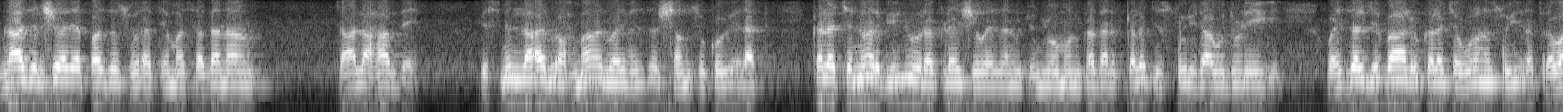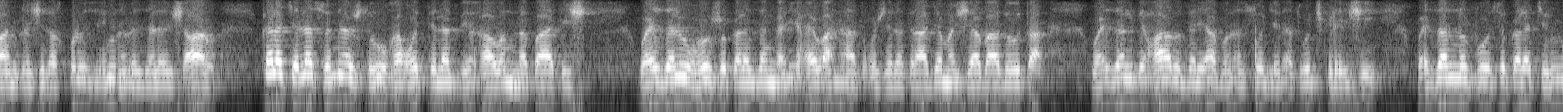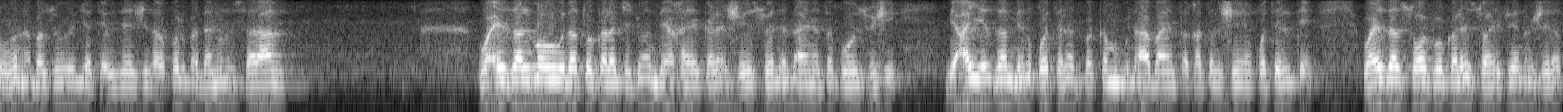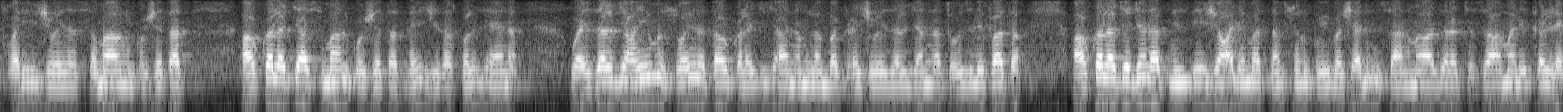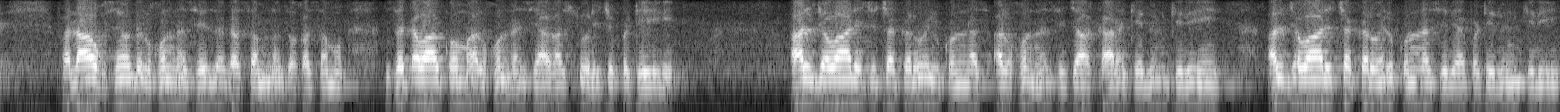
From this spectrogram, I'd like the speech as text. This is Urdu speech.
نازل شوه پس د سورته مسدنا تعالی حب ده بسم الله الرحمن الرحیم. الشمس کویرت کله چنور بینو رکړې شوې زن جنومن قدر کله چې ستوري دا ودړېږي وایزل جبال. کله چې سویرت روان کړي چې د خپل زینونو وزل شعر کله چې لسمیاشتو خوتلت به خاون نه وحوش کله زنګلي حیوانات حشرت راجم شبادوتا وایزل بحار دریابونه سوجرت وچ کړي شي وایزل نفوس کله چې روحونه بزوجت وزې شي د خپل بدنونو سره وایزل الموودة کله چې ژوند دی خیر کله شي سول داینه ته پوسو شي بعی ذنب قتلت بکم گناہ باین تا قتل شئی قتلتے ویزا صوفو کل صحیفین و شرط خریش ویزا سمان کشتت او کل چا سمان کشتت لیشت اقبل زینا ویزا الجحیم سویرت او کل چا جانم لنبکرش ویزا الجنت ازلفت او کل چا جنت نزدیش علمت نفسن کوئی بشر انسان معذرت چا ساملی کرلے فلا اقسم بالخنس زکا سمنت قسم زکواکم الخنس یا غستوری چا پٹھیگی الجوار چکر الکنس الخنس چا کار کے دن کی دی الجوار چکر الکنس بیا پٹی دن کی دی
